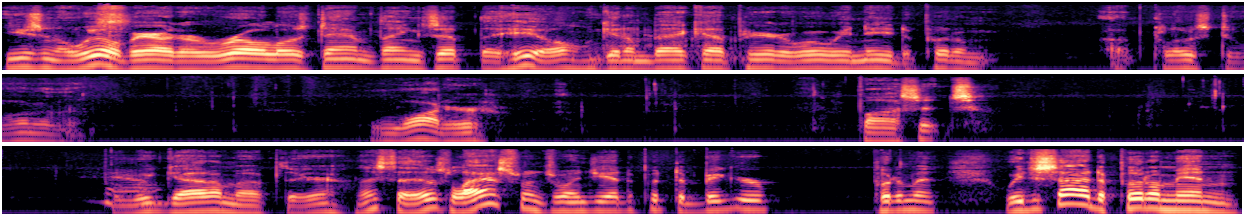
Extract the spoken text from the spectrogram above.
using a wheelbarrow to roll those damn things up the hill, and get them back up here to where we need to put them up close to one of the water faucets. But we got them up there. Let's say those last ones, ones you had to put the bigger, put them in. We decided to put them in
